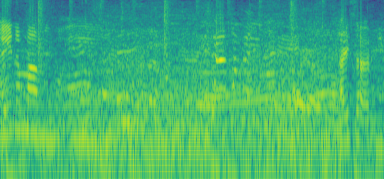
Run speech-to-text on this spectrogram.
Ayun ang mami mo eh. Ay, sorry.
